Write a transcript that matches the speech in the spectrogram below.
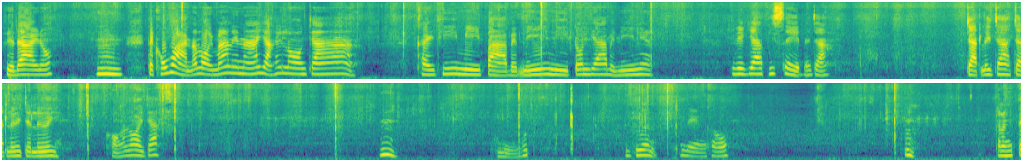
เสียดายเนาะแต่เขาหวานอร่อยมากเลยนะ อยากให้ลองจ้า ใครที่มีป่าแบบนี้มีต้นหญ้าแบบนี้เนี่ย เรียกหญ้าพิเศษนะจ๊ะ จัดเลยจ้า จัดเลยจัดเลย ของอร่อยจ้าอืมโหเพื่อนๆคะแนนเขาอืม กำลังแต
